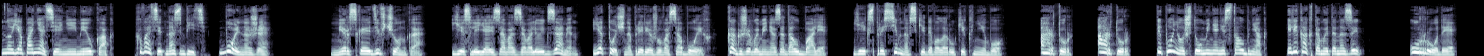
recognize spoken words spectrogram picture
«Но я понятия не имею как. Хватит нас бить, больно же!» «Мерзкая девчонка, если я из-за вас завалю экзамен, я точно прирежу вас обоих. Как же вы меня задолбали!» Я экспрессивно вскидывала руки к небу. «Артур! Артур! Ты понял, что у меня не столбняк? Или как там это назы... уроды?»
